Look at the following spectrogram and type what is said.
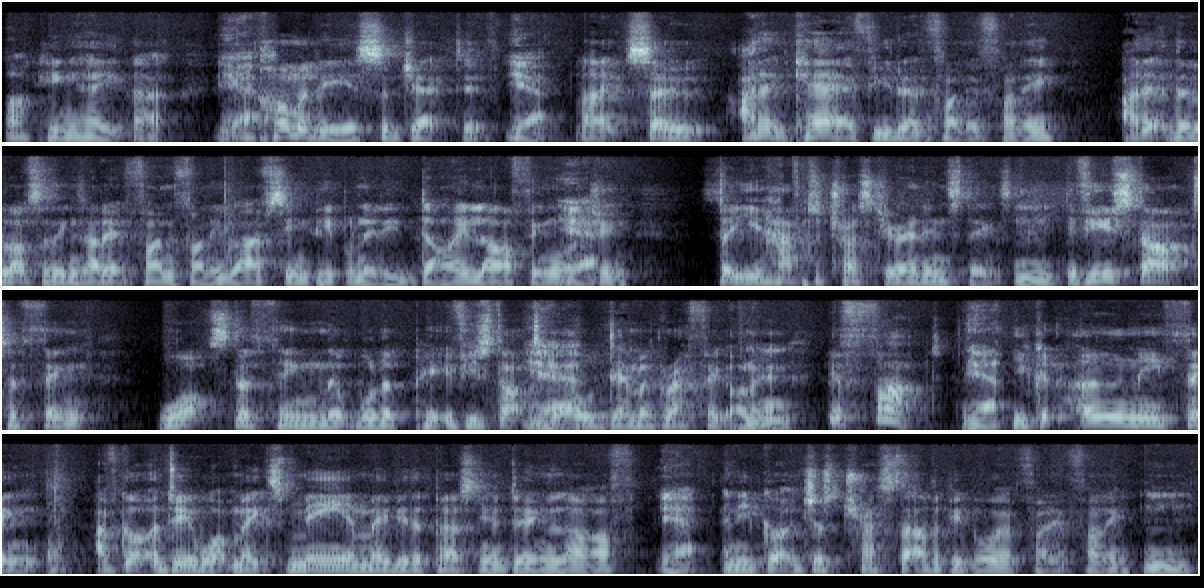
fucking hate that. Yeah. Comedy is subjective. Yeah. Like, so I don't care if you don't find it funny. I don't, there are lots of things I don't find funny, but I've seen people nearly die laughing Yeah. Mm. watching. So you have to trust your own instincts. If you start to think, what's the thing that will appeal? If you start to Yeah. Mm. get all demographic on it, you're fucked. Yeah. You can only think, I've got to do what makes me and maybe the person you're doing laugh. Yeah. And you've got to just trust that other people won't find it funny.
